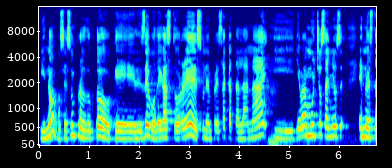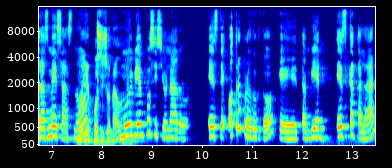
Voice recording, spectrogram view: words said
y no, pues es un producto que es de Bodegas Torre, es una empresa catalana y lleva muchos años en nuestras mesas, ¿no? Muy bien posicionado. Muy bien posicionado. Este, otro producto que también es catalán,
